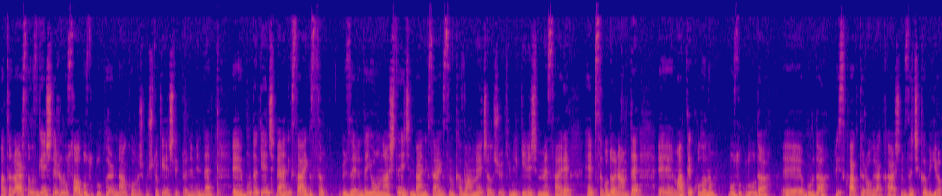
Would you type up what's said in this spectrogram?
Hatırlarsanız gençlerin ruhsal bozukluklarından konuşmuştuk gençlik döneminde. Ee, burada genç benlik saygısı üzerinde yoğunlaştığı için benlik saygısını kazanmaya çalışıyor. Kimlik gelişimi vesaire. Hepsi bu dönemde. E, madde kullanım bozukluğu da e, burada risk faktörü olarak karşımıza çıkabiliyor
